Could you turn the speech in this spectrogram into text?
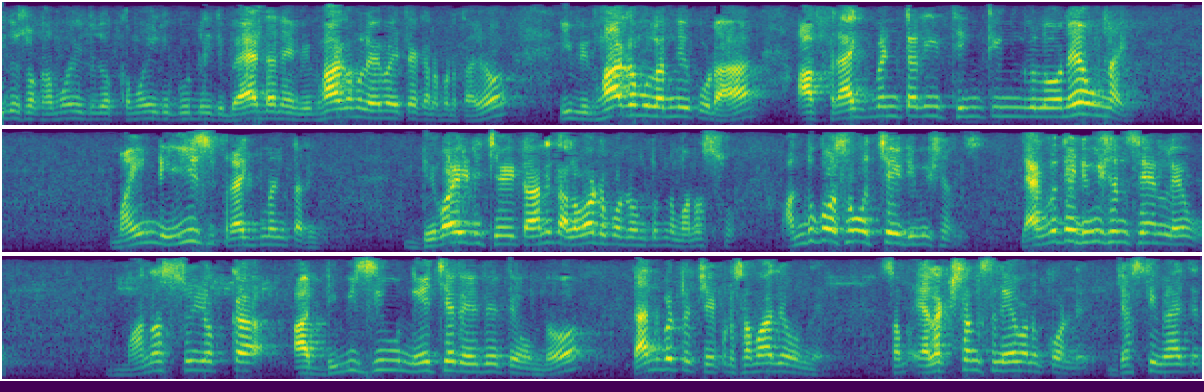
ఇది సుఖము ఇది దుఃఖము ఇది గుడ్ ఇది బ్యాడ్ అనే విభాగములు ఏవైతే కనపడతాయో ఈ విభాగములన్నీ కూడా ఆ ఫ్రాగ్మెంటరీ థింకింగ్లోనే ఉన్నాయి. మైండ్ ఈజ్ ఫ్రాగ్మెంటరీ డివైడ్ చేయటానికి అలవాటు పడి ఉంటుంది మనస్సు. అందుకోసం వచ్చే డివిజన్స్ లేకపోతే డివిజన్స్ ఏం లేవు. మనస్సు యొక్క ఆ డివిజివ్ నేచర్ ఏదైతే ఉందో దాన్ని బట్టి వచ్చే ఇప్పుడు సమాజం ఉంది. సమ్ ఎలక్షన్స్ లేవనుకోండి. జస్ట్ ఇమాజిన్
